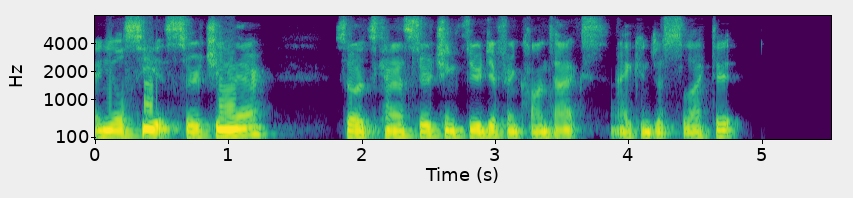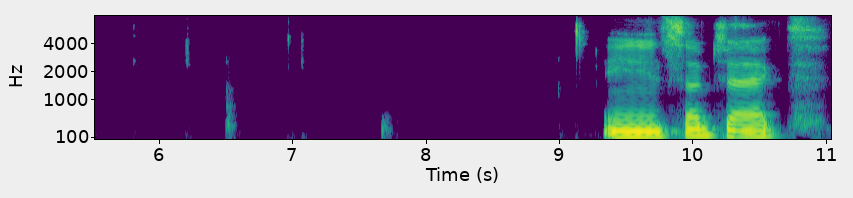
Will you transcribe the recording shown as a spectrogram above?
And you'll see it searching there. So it's kind of searching through different contacts. I can just select it. And subject,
